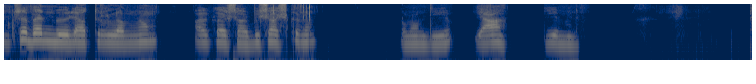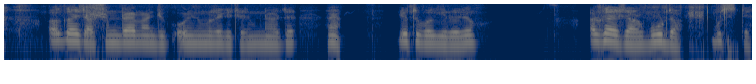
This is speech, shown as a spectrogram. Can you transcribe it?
Yoksa ben böyle hatırlamıyorum. Arkadaşlar bir şaşkınım. Tamam diyeyim. Ya diyemedim. Arkadaşlar şimdi hemencik oyunumuza geçelim. Nerede? He. YouTube'a girelim. Arkadaşlar burada. Bu site.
